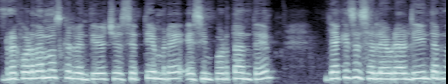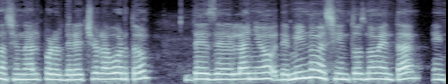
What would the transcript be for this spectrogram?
Recordamos que el 28 de septiembre es importante ya que se celebra el Día Internacional por el Derecho al Aborto desde el año de 1990, en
